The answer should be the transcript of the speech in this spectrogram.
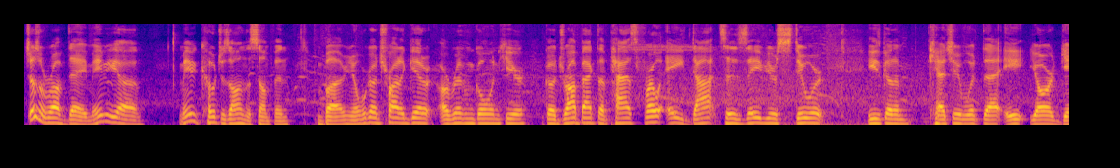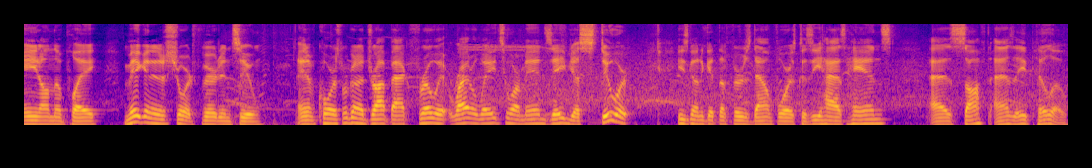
just a rough day. Maybe uh maybe coach is on to something, but you know we're gonna try to get our rhythm going here. Gonna drop back the pass, throw a dot to Xavier Stewart. He's gonna catch it with that 8-yard gain on the play, making it a short third and two. And of course, we're going to drop back, throw it right away to our man Xavier Stewart. He's going to get the first down for us because he has hands as soft as a pillow.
